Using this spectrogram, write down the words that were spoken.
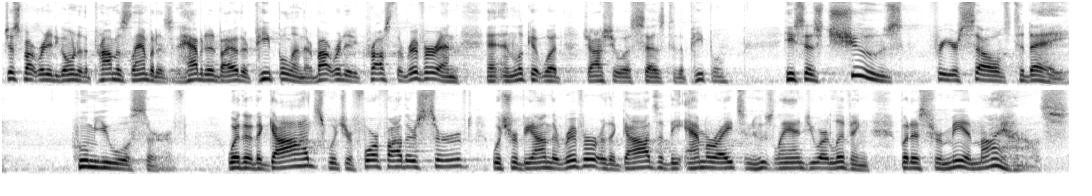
just about ready to go into the promised land, but it's inhabited by other people and they're about ready to cross the river. And, and look at what Joshua says to the people. He says, Choose for yourselves today whom you will serve whether the gods which your forefathers served, which were beyond the river, or the gods of the Amorites in whose land you are living. But as for me and my house,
